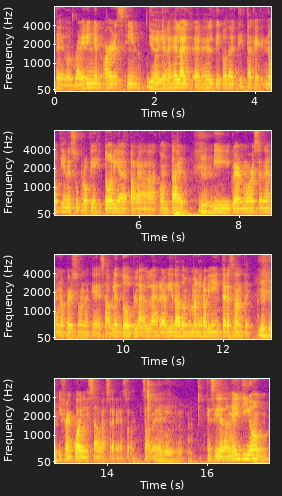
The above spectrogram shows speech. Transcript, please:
de Writing and Artist Team, porque Él, es el, él es el tipo de artista que no tiene su propia historia para contar y Grant Morrison es una persona que sabe doblar la realidad de una manera bien interesante. Y Frank Wiley sabe hacer eso, sabe que si le dan el guion,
